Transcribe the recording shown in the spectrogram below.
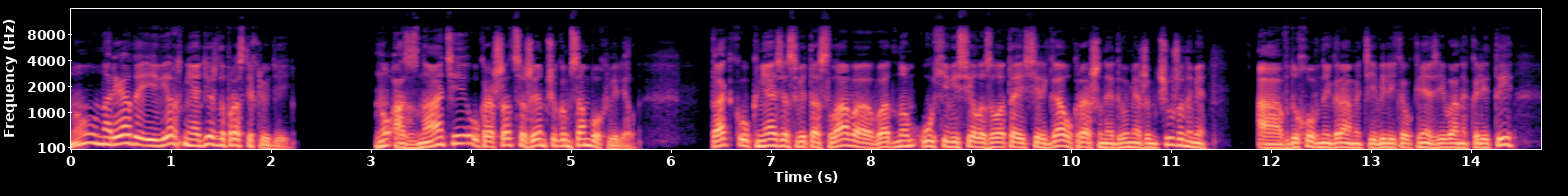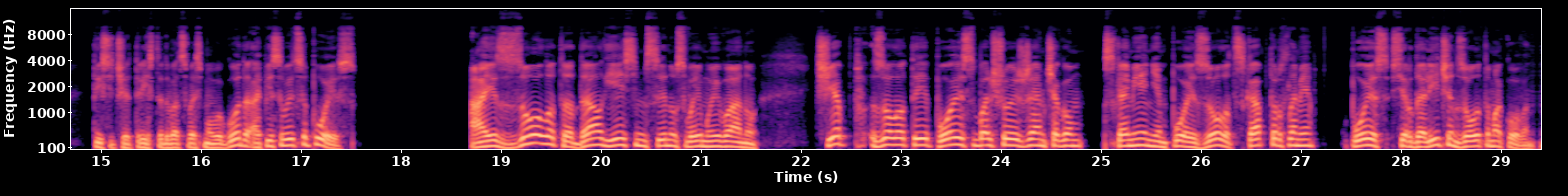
но наряды и верхняя одежда простых людей. Ну, а знати украшаться жемчугом сам Бог велел — так у князя Святослава в одном ухе висела золотая серьга, украшенная двумя жемчужинами, а в духовной грамоте великого князя Ивана Калиты 1328 года описывается пояс. «А из золота дал есим сыну своему Ивану чеп золотый, пояс большой с жемчугом, с каменьем пояс золот с каптуртлами, пояс сердоличен, золотом окован».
